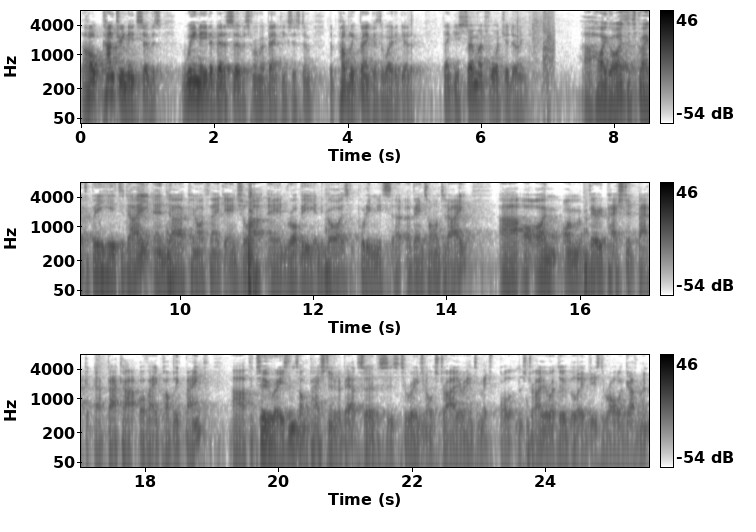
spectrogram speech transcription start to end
the whole country needs service. We need a better service from a banking system. The public bank is the way to get it. Thank you so much for what you're doing. Uh, hi guys, it's great to be here today, and uh, can I thank Angela and Robbie and the guys for putting this uh, event on today. Uh, I, I'm, I'm a very passionate back, uh, backer of a public bank uh, for two reasons. I'm passionate about services to regional Australia and to metropolitan Australia. I do believe it is the role of government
